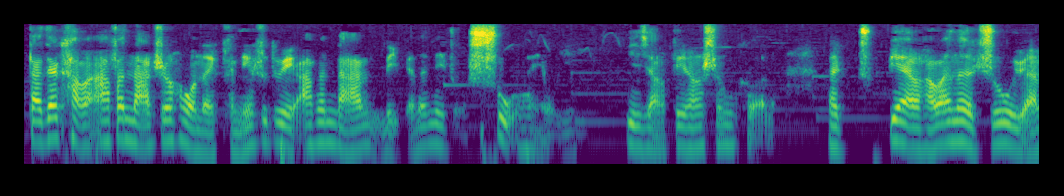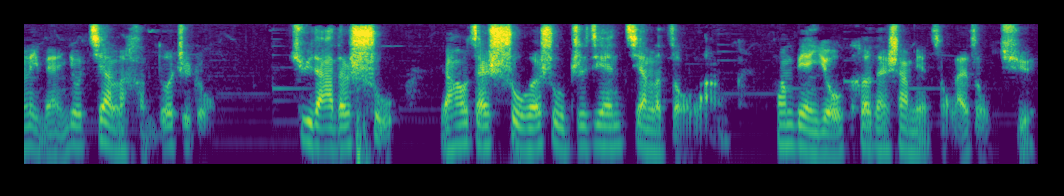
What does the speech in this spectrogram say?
大家看完《阿凡达》之后呢，肯定是对《阿凡达》里边的那种树很有印印象非常深刻的。那滨海湾的植物园里面又建了很多这种巨大的树，然后在树和树之间建了走廊，方便游客在上面走来走去，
